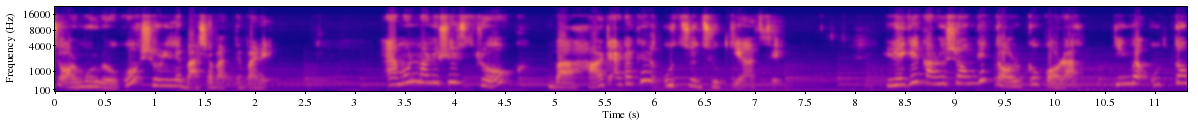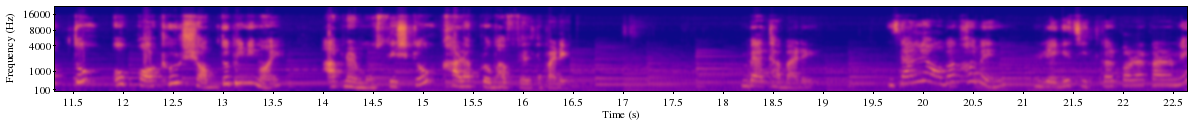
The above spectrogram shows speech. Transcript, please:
চর্মরোগও শরীরে বাসা বাঁধতে পারে। এমন মানুষের স্ট্রোক বা হার্ট অ্যাটাকের উচ্চ ঝুঁকি আছে। রেগে কারও সঙ্গে তর্ক করা কিংবা উত্তপ্ত ও কঠোর শব্দ বিনিময় আপনার মস্তিষ্কেও খারাপ প্রভাব ফেলতে পারে। ব্যথা বাড়ে। জানলে অবাক হবেন, রেগে চিৎকার করার কারণে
